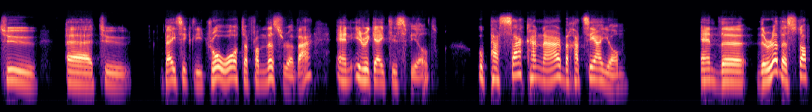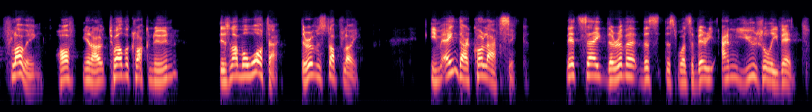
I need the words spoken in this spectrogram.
to uh, to basically draw water from this river and irrigate his field. Hanar And the, the river stopped flowing. Half, you know, 12 o'clock noon, there's no more water. The river stopped flowing. Im ein dar kol Let's say the river, this, this was a very unusual event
